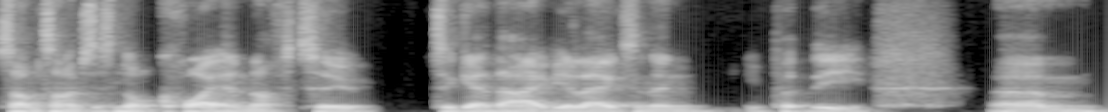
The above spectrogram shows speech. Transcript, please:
sometimes it's not quite enough to to get that out of your legs and then you put the um,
